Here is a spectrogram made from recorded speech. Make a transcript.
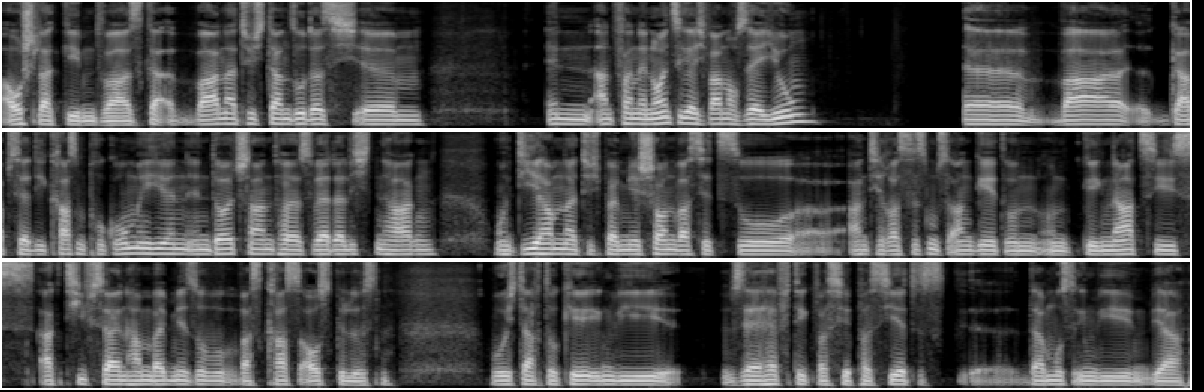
ausschlaggebend war. Es war natürlich dann so, dass ich ähm, in Anfang der 90er, ich war noch sehr jung, äh, gab es ja die krassen Pogrome hier in, in Deutschland, Hoyerswerda, Lichtenhagen. Und die haben natürlich bei mir schon, was jetzt so äh, Antirassismus angeht und, und gegen Nazis aktiv sein, haben bei mir so was krass ausgelöst. Wo ich dachte, okay, irgendwie sehr heftig, was hier passiert ist. Äh, da muss irgendwie, ja,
